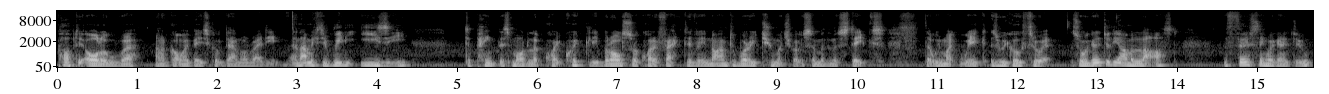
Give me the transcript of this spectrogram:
popped it all over and I've got my base coat down already and that makes it really easy to paint this model up quite quickly but also quite effectively and not having to worry too much about some of the mistakes that we might make as we go through it. So we're going to do the armour last. The first thing we're going to do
